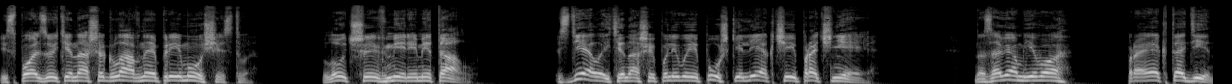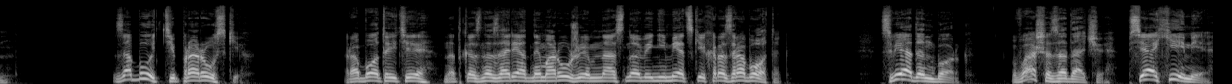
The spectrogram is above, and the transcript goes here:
Используйте наше главное преимущество. Лучший в мире металл. Сделайте наши полевые пушки легче и прочнее. Назовем его «Проект-1». Забудьте про русских. Работайте над казнозарядным оружием на основе немецких разработок. Сведенборг, ваша задача — вся химия.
